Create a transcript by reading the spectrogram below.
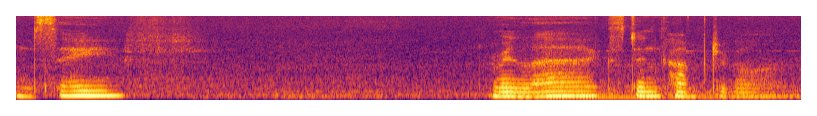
and safe and comfortable.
